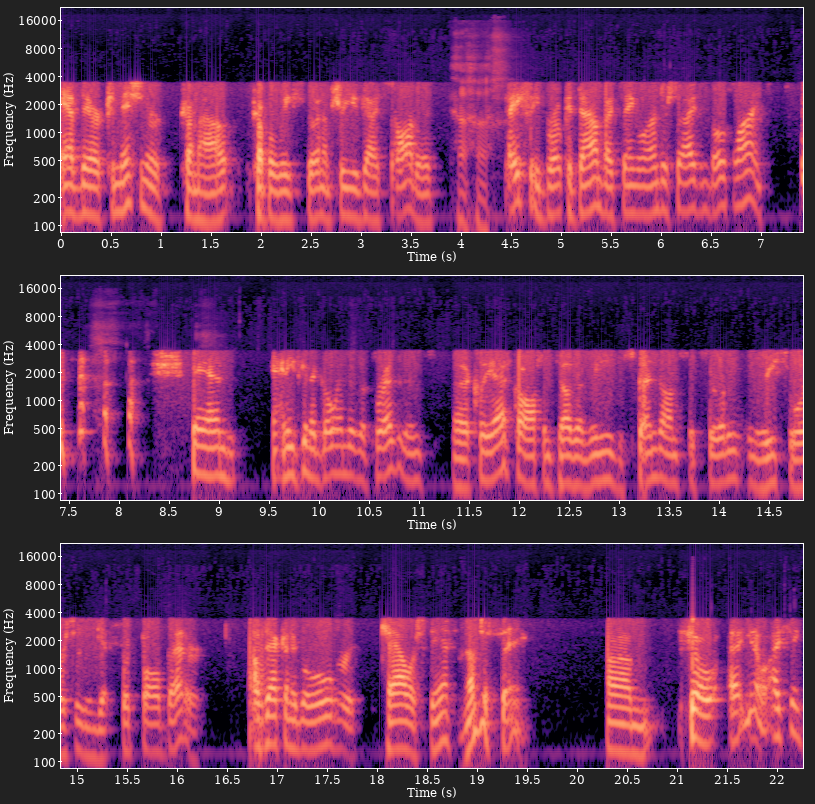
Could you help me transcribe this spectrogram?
have their commissioner come out a couple of weeks ago, and I'm sure you guys saw this, uh-huh. basically broke it down by saying we're undersized in both lines. and and he's going to go into the president's uh, and tell them we need to spend on facilities and resources and get football better. How's that going to go over at Cal or Stanford? I'm just saying. Um, so, uh, you know, I think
